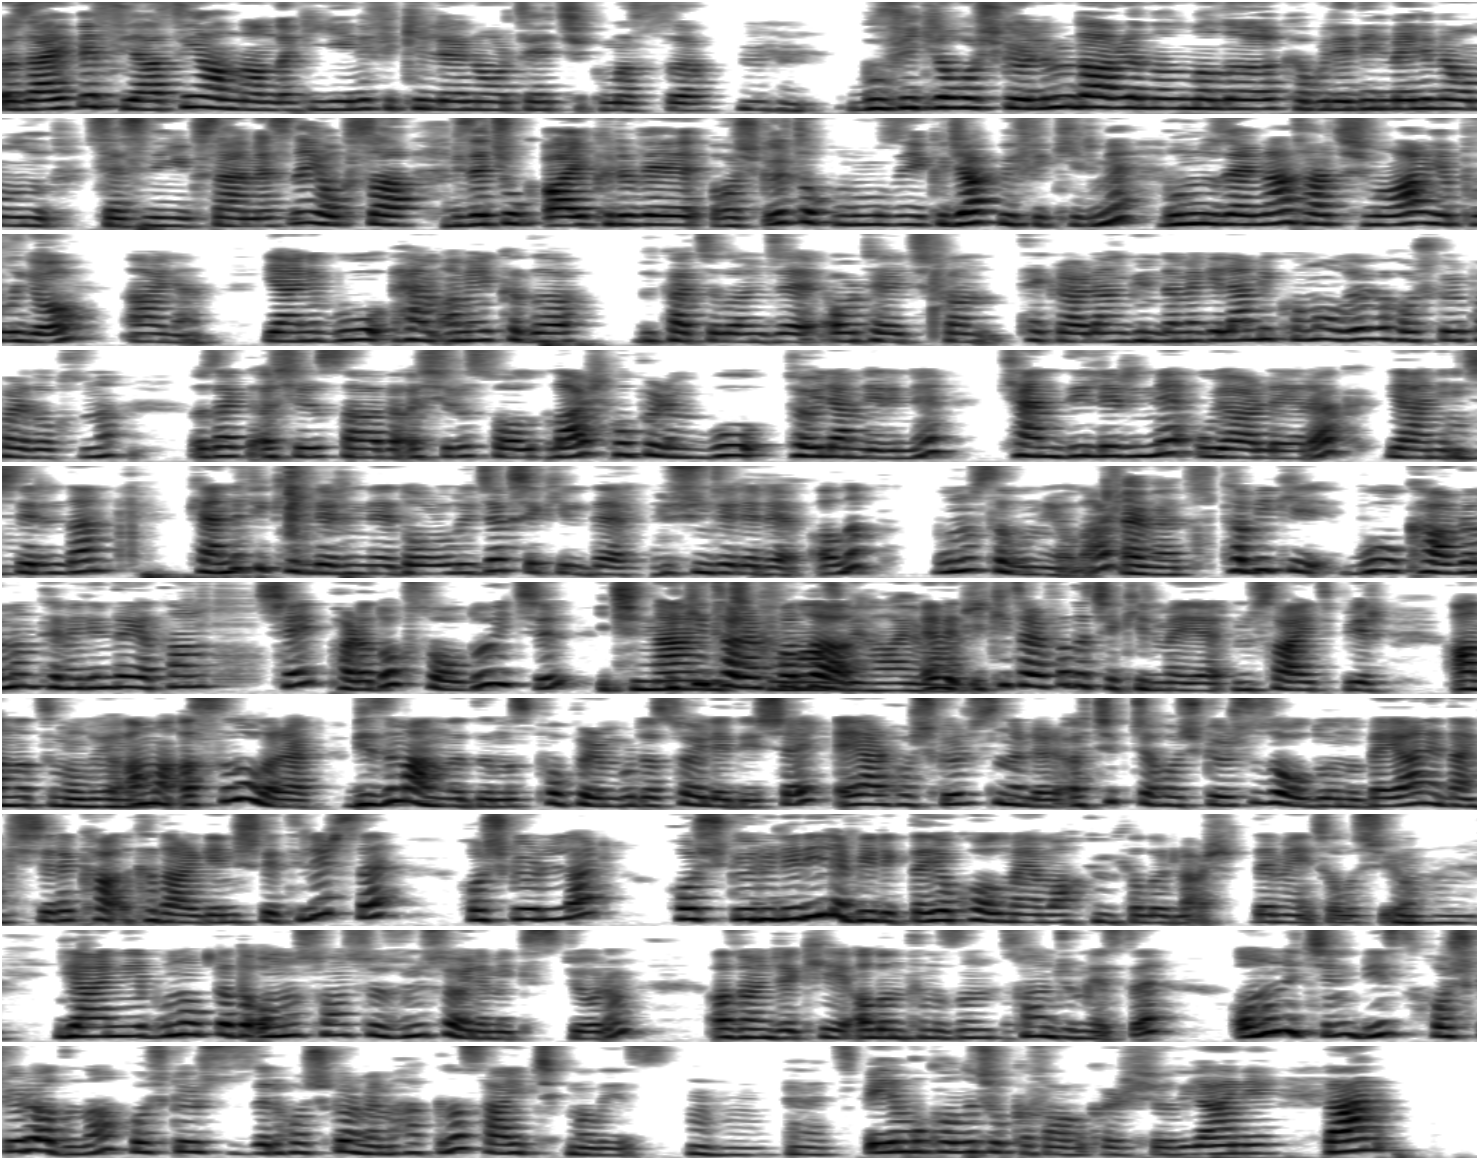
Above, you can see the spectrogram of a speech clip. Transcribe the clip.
özellikle siyasi anlamdaki yeni fikirlerin ortaya çıkması, hı hı. bu fikre hoşgörülü mü davranılmalı, kabul edilmeli mi onun sesinin yükselmesine yoksa bize çok aykırı ve hoşgörü toplumumuzu yıkacak bir fikir mi? Bunun üzerinden tartışmalar yapılıyor. Aynen. Yani bu hem Amerika'da birkaç yıl önce ortaya çıkan tekrardan gündeme gelen bir konu oluyor ve hoşgörü paradoksunu özellikle aşırı sağ ve aşırı sollar Popper'ın bu söylemlerini kendilerine uyarlayarak yani Hı-hı. içlerinden kendi fikirlerini doğrulayacak şekilde düşünceleri alıp bunu savunuyorlar. Evet. Tabii ki bu kavramın temelinde yatan şey paradoks olduğu için içinden iki tarafa da bir hal var. evet iki tarafa da çekilmeye müsait bir anlatım oluyor. Hı-hı. Ama asıl olarak bizim anladığımız Popper'ın burada söylediği şey eğer hoşgörü sınırları açıkça hoşgörüsüz olduğunu beyan eden kişilere ka- kadar genişletilirse hoşgörüler hoşgörüleriyle birlikte yok olmaya mahkum kalırlar demeye çalışıyor. Hı hı. Yani bu noktada onun son sözünü söylemek istiyorum. Az önceki alıntımızın son cümlesi. Onun için biz hoşgörü adına hoşgörüsüzleri hoş görmeme hakkına sahip çıkmalıyız. Hı hı, evet. Benim bu konuda çok kafam karışıyordu. Yani ben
